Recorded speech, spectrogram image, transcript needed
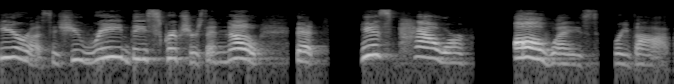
hear us, as you read these scriptures and know that his power always revives.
